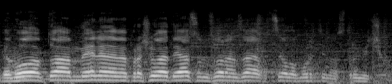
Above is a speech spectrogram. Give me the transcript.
Да молам тоа мене да ме прашувате, јас сум Зоран Заев цело Муртино Струмичко.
